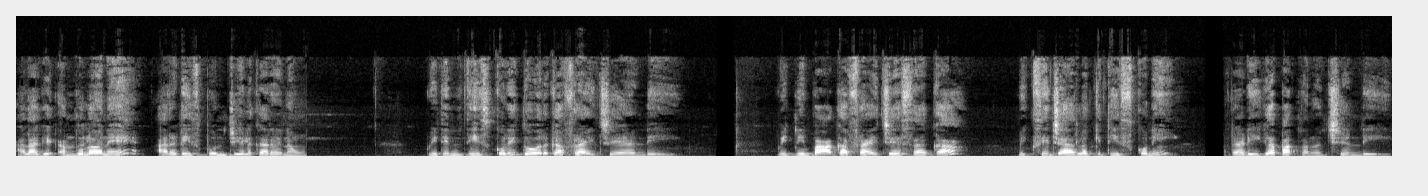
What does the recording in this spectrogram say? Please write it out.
అలాగే అందులోనే అర టీ స్పూన్ జీలకర్రను వీటిని తీసుకొని దోరగా ఫ్రై చేయండి. వీటిని బాగా ఫ్రై చేశాక మిక్సీ జార్లోకి తీసుకొని రెడీగా పక్కన ఉంచండి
